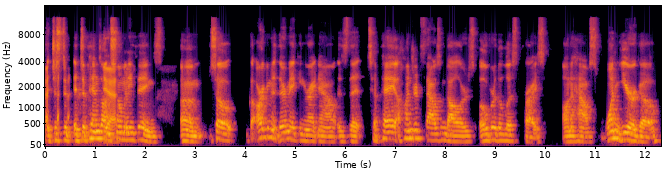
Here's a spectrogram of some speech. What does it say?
it just it depends on Yeah, so many things. Um, so the argument they're making right now is that to pay a hundred thousand dollars over the list price on a house one year ago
